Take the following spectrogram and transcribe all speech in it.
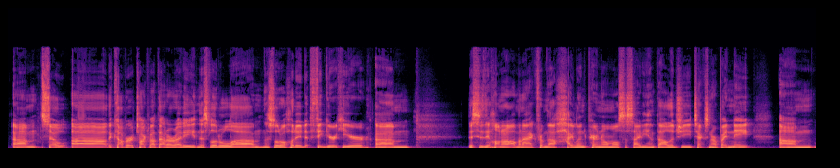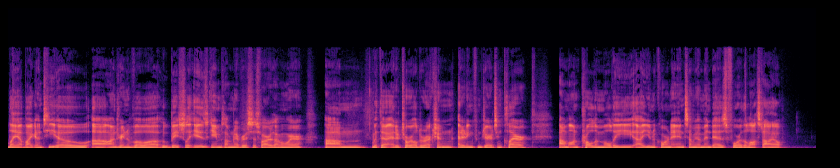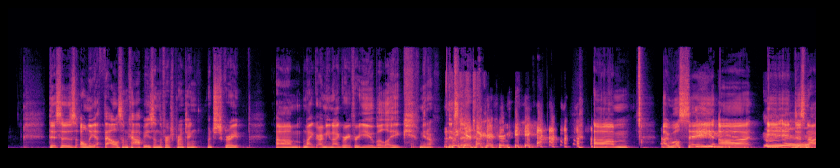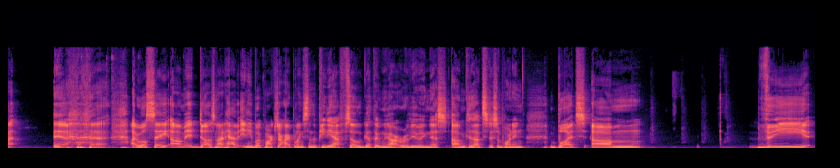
Um, so uh, the cover talked about that already. This little um, this little hooded figure here. Um, this is the Haunted Almanac from the Highland Paranormal Society anthology. Text and art by Nate. Um, layout by Gontijo, uh, Andre Novoa, who basically is Games Omnivorous as far as I'm aware, um, with the editorial direction, editing from Jared Sinclair, um, on Prol and Moldy uh, Unicorn and Samuel Mendez for The Lost Isle. This is only a thousand copies in the first printing, which is great. Um, not, I mean, not great for you, but like, you know, it's yeah, not great for me. Um, I will say uh, it, it does not. Yeah, I will say um, it does not have any bookmarks or hyperlinks in the PDF. So good thing we aren't reviewing this because that's disappointing. But um, the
